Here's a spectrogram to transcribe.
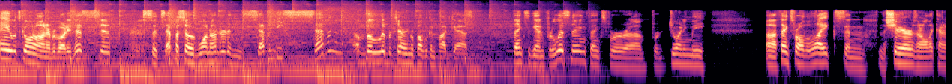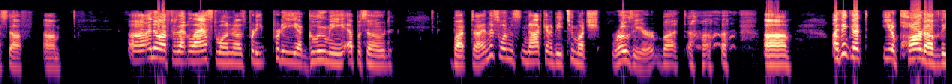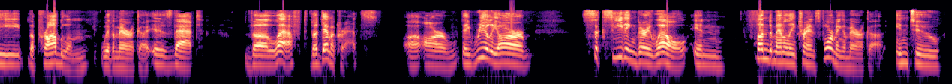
Hey, what's going on, everybody? This is it's episode 177 of the Libertarian Republican podcast. Thanks again for listening. Thanks for uh, for joining me. Uh, thanks for all the likes and, and, the shares and all that kind of stuff. Um, uh, I know after that last one was pretty pretty uh, gloomy episode, but uh, and this one's not going to be too much rosier, but. I think that you know part of the the problem with America is that the left, the Democrats, uh, are they really are succeeding very well in fundamentally transforming America into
